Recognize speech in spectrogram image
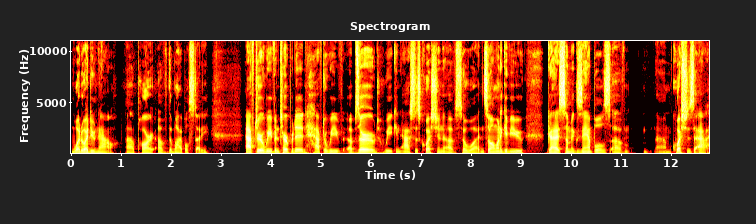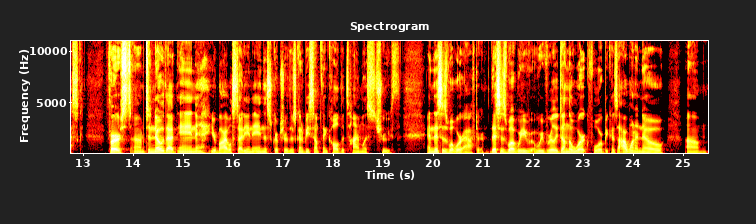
what do I do now? Uh, part of the Bible study. After we've interpreted, after we've observed, we can ask this question of so what? And so I want to give you guys some examples of um, questions to ask. First, um, to know that in your Bible study and in the scripture, there's going to be something called the timeless truth. And this is what we're after. This is what we've, we've really done the work for because I want to know. Um,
